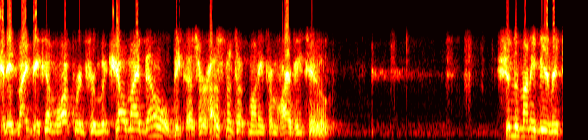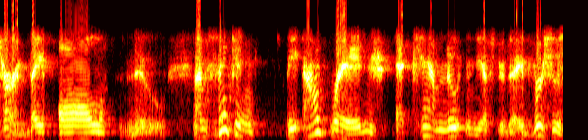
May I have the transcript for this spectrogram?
And it might become awkward for Michelle Mybell because her husband took money from Harvey too. Should the money be returned? They all knew. I'm thinking the outrage at Cam Newton yesterday versus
